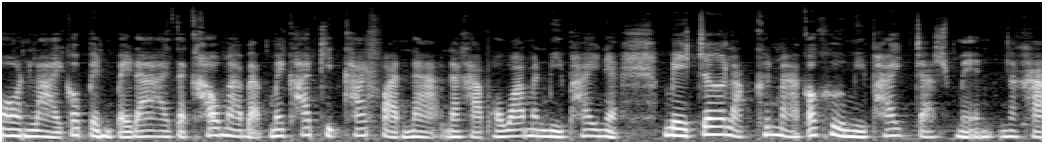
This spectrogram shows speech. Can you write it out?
ออนไลน์ก็เป็นไปได้ แต่เข้ามาแบบไม่คาดคิดคาดฝันนะนะคะ เพราะว่ามันมีไพ่เนี่ยเมเจอร์หลักขึ้นมาก็คือมีไพ่ judgment นะคะ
